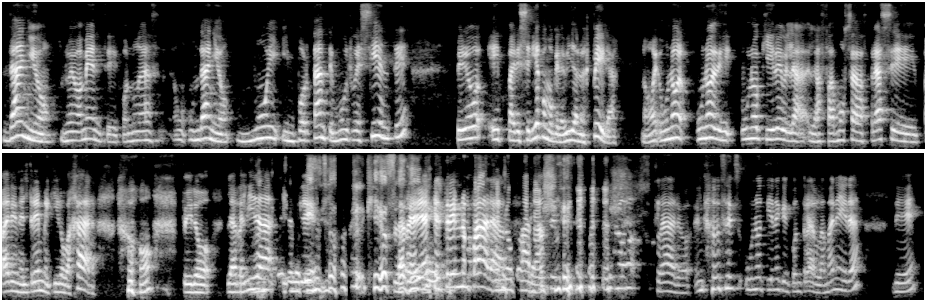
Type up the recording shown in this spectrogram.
daño nuevamente, con un daño muy importante, muy reciente, pero eh, parecería como que la vida no espera. ¿No? Uno, uno, uno quiere la, famosa frase, pare en el tren, me quiero bajar, pero la realidad, es que, la realidad es que el tren no para. No para. claro, entonces uno tiene que encontrar la manera de...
